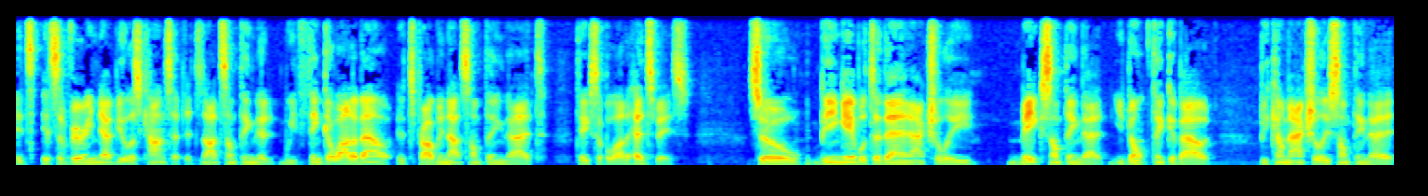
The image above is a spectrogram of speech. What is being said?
It's it's a very nebulous concept. It's not something that we think a lot about. It's probably not something that takes up a lot of headspace. So being able to then actually make something that you don't think about become actually something that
